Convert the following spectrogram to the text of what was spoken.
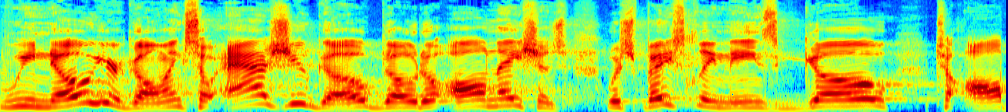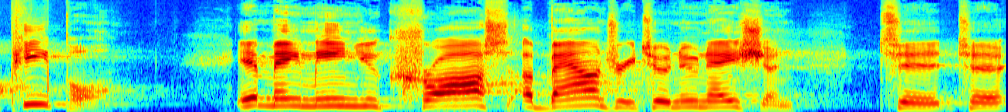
we know you're going, so as you go, go to all nations, which basically means go to all people. It may mean you cross a boundary to a new nation to, to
